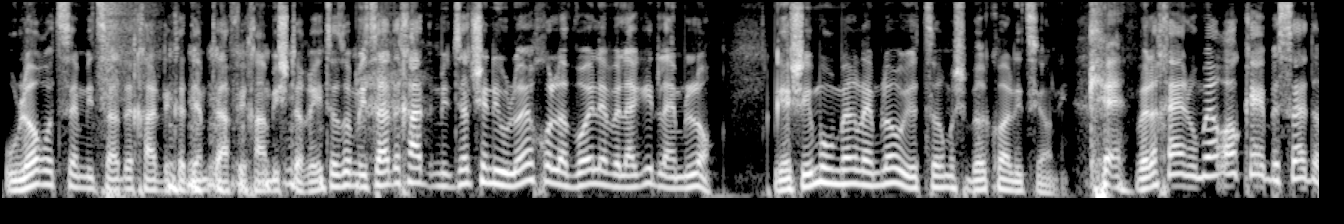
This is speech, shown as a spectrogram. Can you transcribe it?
הוא לא רוצה מצד אחד לקדם את ההפיכה המשטרית הזו, מצד אחד, מצד שני הוא לא יכול לבוא אליהם ולהגיד להם לא. בגלל שאם הוא אומר להם לא, הוא יוצר משבר קואליציוני. כן. ולכן הוא אומר, אוקיי, בסדר,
